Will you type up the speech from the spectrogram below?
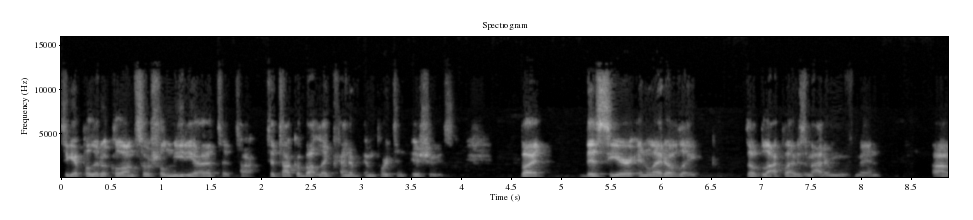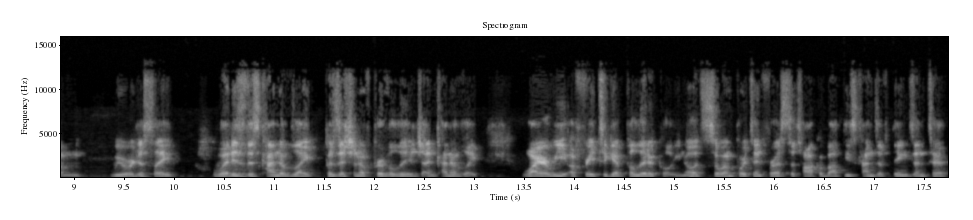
to get political on social media to talk to talk about like kind of important issues. But this year in light of like the black lives matter movement um, we were just like what is this kind of like position of privilege and kind of like why are we afraid to get political? You know it's so important for us to talk about these kinds of things and to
